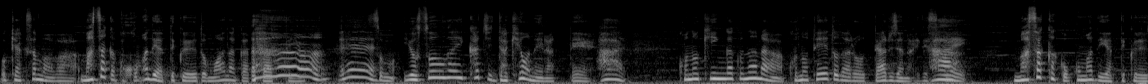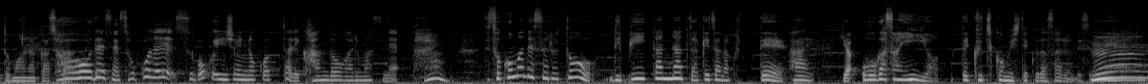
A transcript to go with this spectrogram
お客様はまさかここまでやってくれると思わなかったっていう、えー、その予想外価値だけを狙って、はい、この金額ならこの程度だろうってあるじゃないですか。はい。まさかここまでやってくれると思わなかった。そうですね。そこですごく印象に残ったり感動がありますね、はい、でそこまでするとリピーターになるだけじゃなくて、はい、いや大賀さんいいよって口コミしてくださるんですよね。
